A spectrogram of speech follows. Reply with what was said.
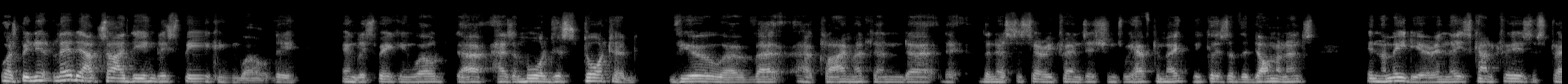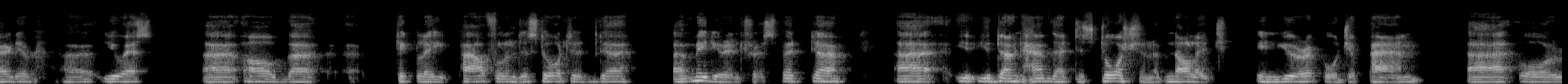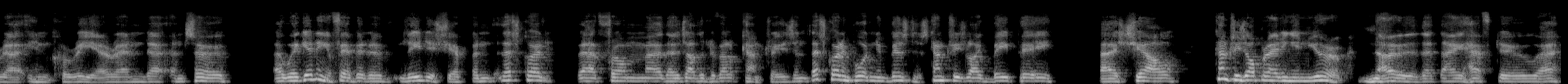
well, been led outside the English speaking world. The English speaking world uh, has a more distorted view of uh, uh, climate and uh, the, the, necessary transitions we have to make because of the dominance in the media in these countries, Australia, US, uh, uh, of particularly powerful and distorted media interests. But you, you don't have that distortion of knowledge in Europe or Japan uh, or uh, in Korea, and uh, and so uh, we're getting a fair bit of leadership, and that's quite uh, from uh, those other developed countries, and that's quite important in business. Countries like BP, Shell, countries operating in Europe know that they have to.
